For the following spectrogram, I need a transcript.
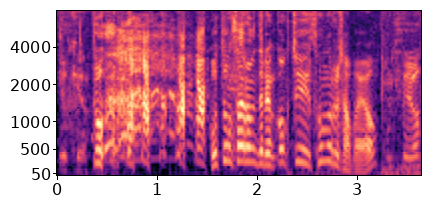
이렇게요 또 보통 사람들은 꺽지 손으로 잡아요? 보세요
